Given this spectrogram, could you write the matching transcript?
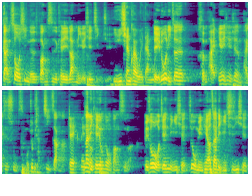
感受性的方式，可以让你有一些警觉。以一千块为单位。对，如果你真的很排，因为有些人很排斥数字，我就不想记账啊。对，那你可以用这种方式嘛？比如说我今天领一千，就我明天要再领一次一千。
